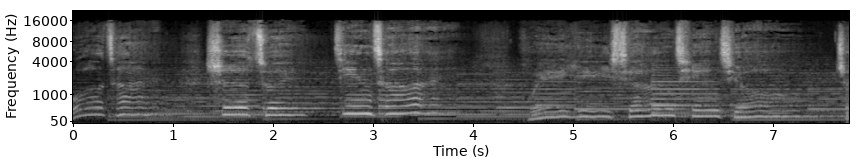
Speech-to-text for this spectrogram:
我才是最精彩，回忆向前就朝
